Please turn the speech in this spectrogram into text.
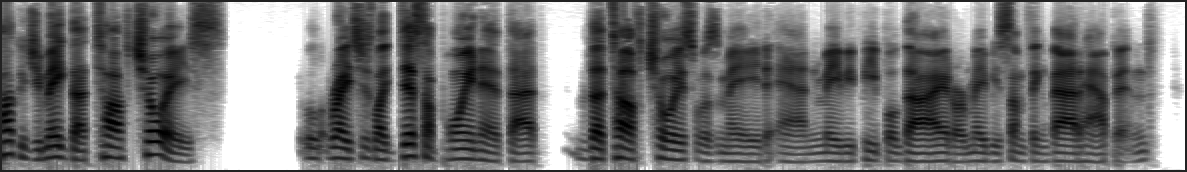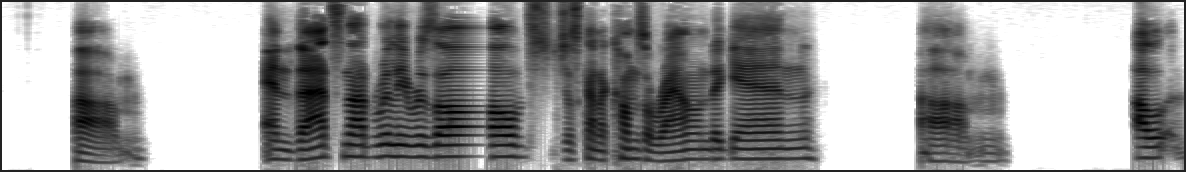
How could you make that tough choice? Right. She's like disappointed that the tough choice was made and maybe people died or maybe something bad happened. Um and that's not really resolved just kind of comes around again um i'll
